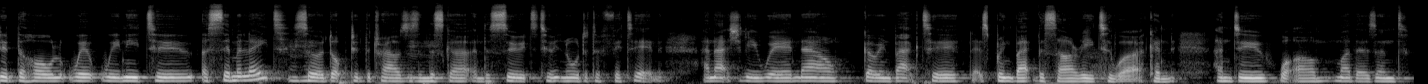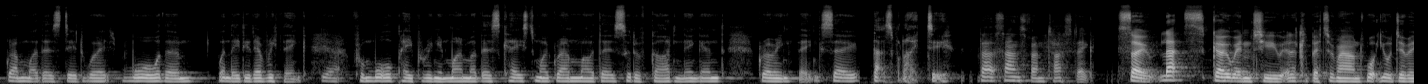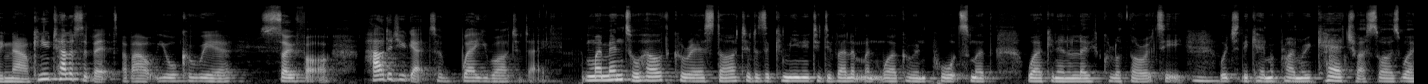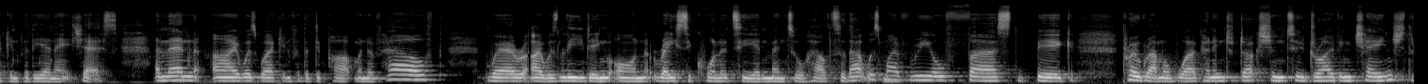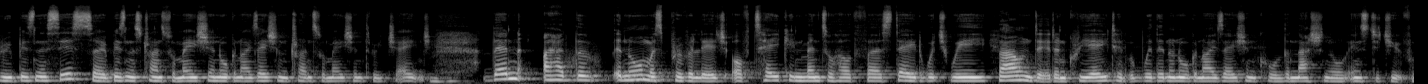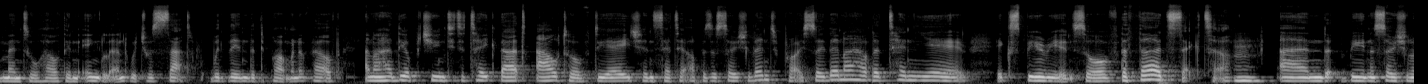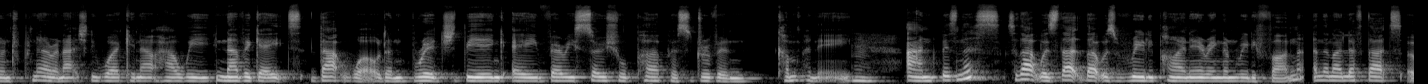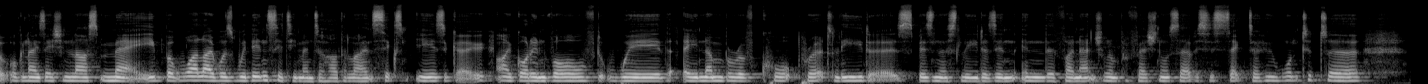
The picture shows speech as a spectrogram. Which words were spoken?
did the whole we, we need to assimilate, mm-hmm. so adopted the trousers mm-hmm. and the mm-hmm. skirt and the suits to in order to fit in. And actually, we're now going back to let's bring back the sari to work and and do what our mothers and grandmothers did, where wore them when they did everything, yeah. from wallpapering in my mother's case to my grandmother's sort of gardening and growing things. So that's what I do. That sounds fantastic. So let's go into a little bit around what you're doing now. Can you tell us a bit about your career so far? How did you get to where you are today? My mental health career started as a community development worker in Portsmouth, working in a local authority, mm. which became a primary care trust. So I was working for the NHS. And then I was working for the Department of Health where I was leading on race equality and mental health. So that was my real first big program of work, an introduction to driving change through businesses. So business transformation, organizational transformation through change. Mm-hmm. Then I had the enormous privilege of taking mental health first aid, which we founded and created within an organization called the National Institute for Mental Health in England, which was sat within the Department of Health. And I had the opportunity to take that out of DH and set it up as a social enterprise. So then I have a 10 year experience of the third sector mm. and being a social entrepreneur and actually working out how we navigate that world and bridge being a very social purpose driven company. Mm. And business, so that was that. That was really pioneering and really fun. And then I left that uh, organization last May. But while I was within City Mental Health Alliance six years ago, I got involved with a number of corporate leaders, business leaders in in the financial and professional services sector who wanted to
